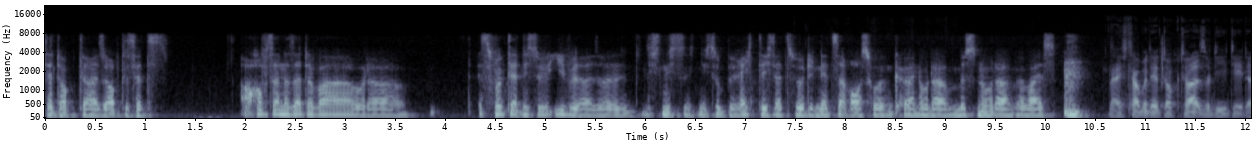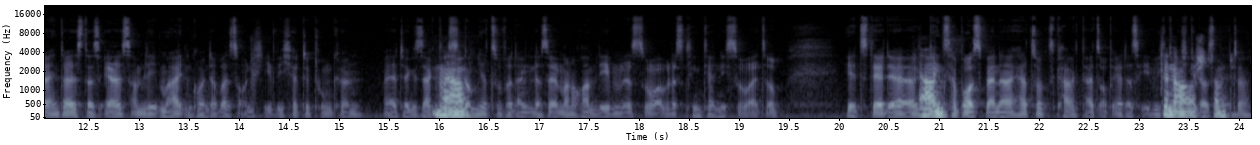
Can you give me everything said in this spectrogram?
Der Doktor, also ob das jetzt auch auf seiner Seite war oder es wirkt halt nicht so evil, also nicht, nicht, nicht so berechtigt, als würde ihn jetzt da rausholen können oder müssen oder wer weiß. Na, ich glaube, der Doktor, also die Idee dahinter ist, dass er es am Leben halten konnte, aber es auch nicht ewig hätte tun können. Er hätte gesagt, ja. das ist nur mir zu verdanken, dass er immer noch am Leben ist, so, aber das klingt ja nicht so, als ob jetzt der, der ja, Gangsterboss Werner Herzogs Charakter, als ob er das ewig genau, durchgelassen hätte.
